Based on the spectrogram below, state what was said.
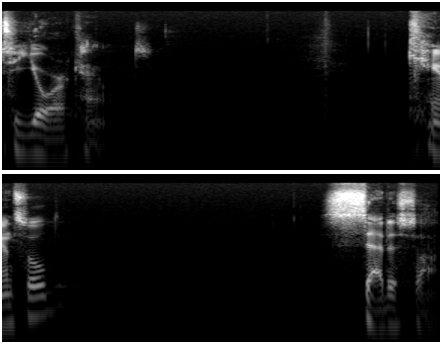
to your account. Canceled, set aside.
